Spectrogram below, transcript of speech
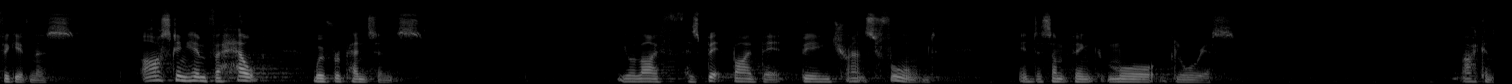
forgiveness, asking Him for help with repentance, your life has bit by bit being transformed into something more glorious. I can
